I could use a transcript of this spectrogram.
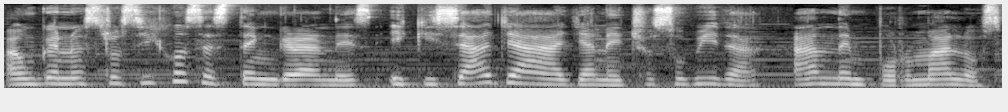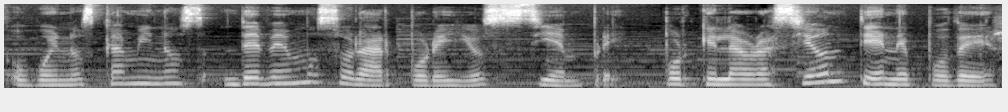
Aunque nuestros hijos estén grandes y quizá ya hayan hecho su vida, anden por malos o buenos caminos, debemos orar por ellos siempre, porque la oración tiene poder,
